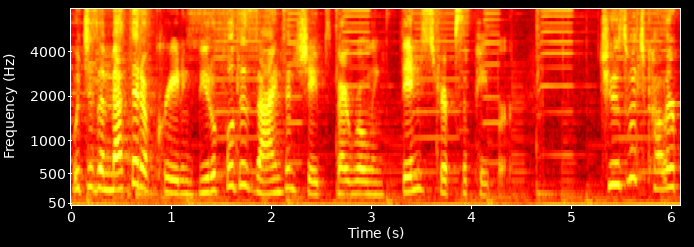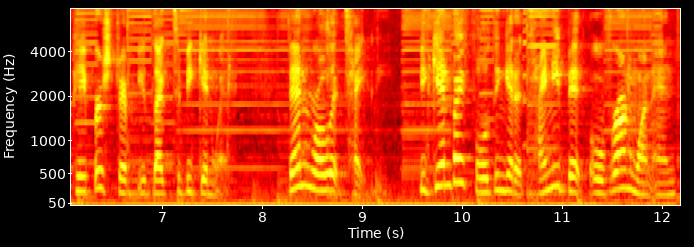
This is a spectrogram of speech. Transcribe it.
which is a method of creating beautiful designs and shapes by rolling thin strips of paper. Choose which color paper strip you'd like to begin with. Then roll it tightly. Begin by folding it a tiny bit over on one end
